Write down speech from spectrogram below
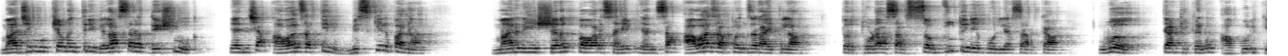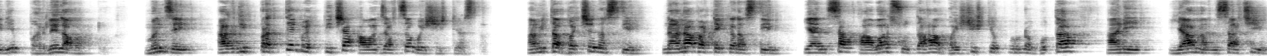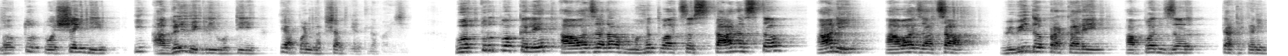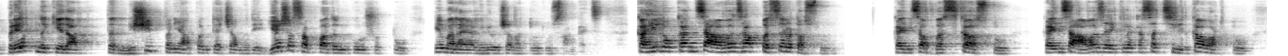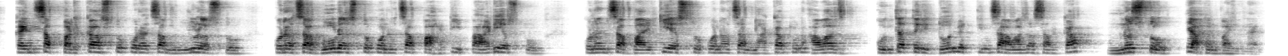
माजी मुख्यमंत्री विलासराव देशमुख यांच्या आवाजातील मिस्किलपणा माननीय शरद पवार साहेब यांचा आवाज आपण जर ऐकला तर थोडासा समजुतीने बोलल्यासारखा व त्या ठिकाणी आपुलकीने भरलेला वाटतो. म्हणजे अगदी प्रत्येक व्यक्तीच्या आवाजाचं वैशिष्ट्य असतं. अमिताभ बच्चन असतील नाना पाटेकर असतील यांचा आवाज सुद्धा हा वैशिष्ट्यपूर्ण होता आणि या माणसाची वक्तृत्व शैली ही आगळी वेगळी होती हे आपण लक्षात घेतलं पाहिजे. वक्तृत्व कलेत आवाजाला महत्वाचं स्थान असतं आणि आवाजाचा विविध प्रकारे आपण जर त्या ठिकाणी प्रयत्न केला तर निश्चितपणे आपण त्याच्यामध्ये यश संपादन करू शकतो हे मला या व्हिडिओच्या माध्यमातून सांगायचं काही लोकांचा आवाज हा पसरट असतो. काहींचा बसका असतो. काहींचा आवाज ऐकला कसा चिरका वाटतो. काहींचा पडका असतो कोणाचा मुंजूळ असतो. कोणाचा गोड असतो कोणाचा पहाटी पहाडी असतो. कोणाचा बायकी असतो कोणाचा नाकातून आवाज. कोणत्या तरी दोन व्यक्तींचा आवाजासारखा नसतो हे आपण पाहिलेलं आहे.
